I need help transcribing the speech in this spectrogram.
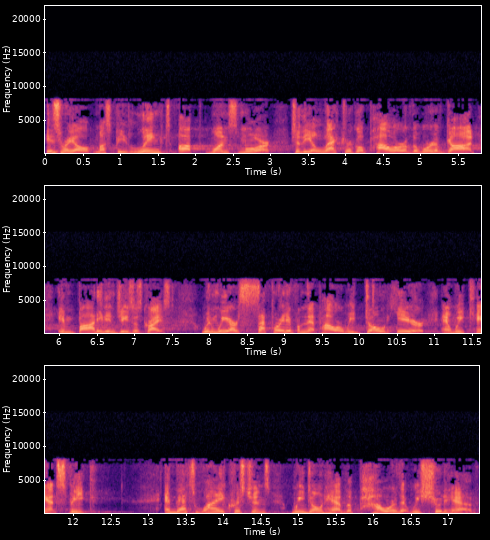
Israel must be linked up once more to the electrical power of the Word of God embodied in Jesus Christ. When we are separated from that power, we don't hear and we can't speak. And that's why, Christians, we don't have the power that we should have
